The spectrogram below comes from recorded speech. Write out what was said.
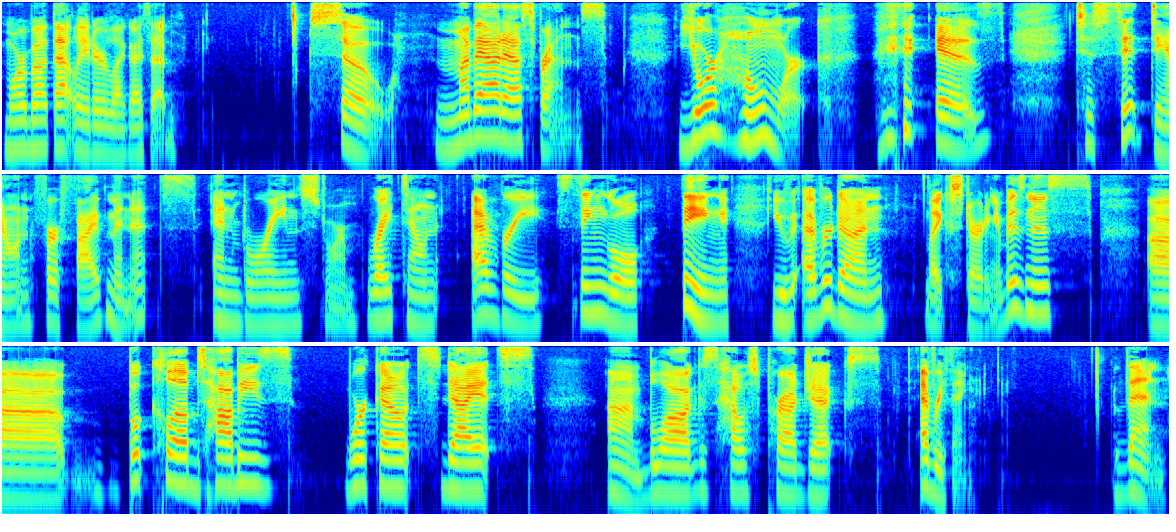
more about that later, like I said. So, my badass friends, your homework is to sit down for five minutes and brainstorm. Write down every single thing you've ever done, like starting a business, uh, book clubs, hobbies, workouts, diets, um, blogs, house projects, everything. Then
